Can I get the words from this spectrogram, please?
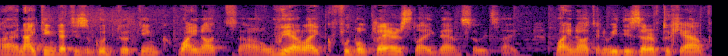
uh, and i think that is a good thing why not we are like football players like them so it's like why not? And we deserve to have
